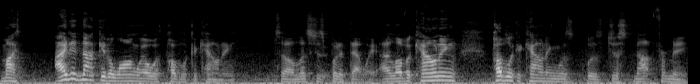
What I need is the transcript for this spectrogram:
my I did not get along well with public accounting. So let's just put it that way. I love accounting. Public accounting was was just not for me.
